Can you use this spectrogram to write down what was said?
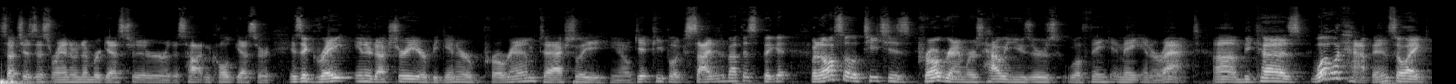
such as this random number guesser or this hot and cold guesser is a great introductory or beginner program to actually, you know, get people excited about this spigot, but it also teaches programmers how users will think and may interact interact. Um, because what would happen? So, like,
